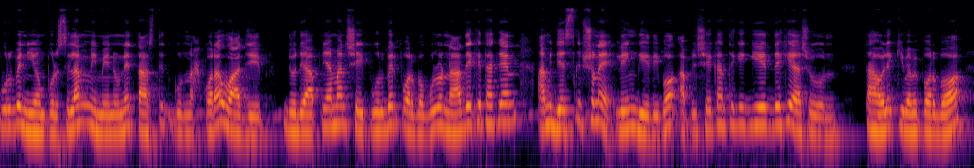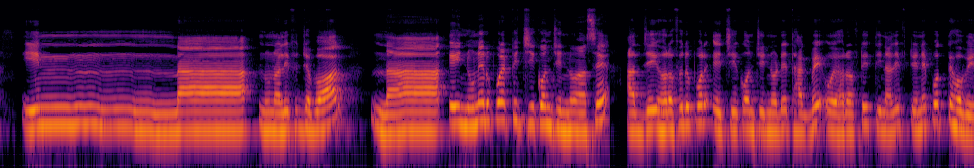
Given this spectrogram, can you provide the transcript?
পূর্বে নিয়ম পড়ছিলাম, মিমে নুনে তাস্তিত গুন্নাহ করা ওয়াজিব। যদি আপনি আমার সেই পূর্বের পর্বগুলো না দেখে থাকেন, আমি ডেসক্রিপশনে লিঙ্ক দিয়ে দিব, আপনি সেখান থেকে গিয়ে দেখে আসুন। তাহলে কীভাবে পড়ব? ইন না নুন আলিফ জবর, না, এই নুনের উপর একটি চিকন চিহ্ন আছে আর যেই হরফের উপর এই চিকন চিহ্নটি থাকবে, ওই হরফটি তিন আলিফ টেনে পড়তে হবে।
